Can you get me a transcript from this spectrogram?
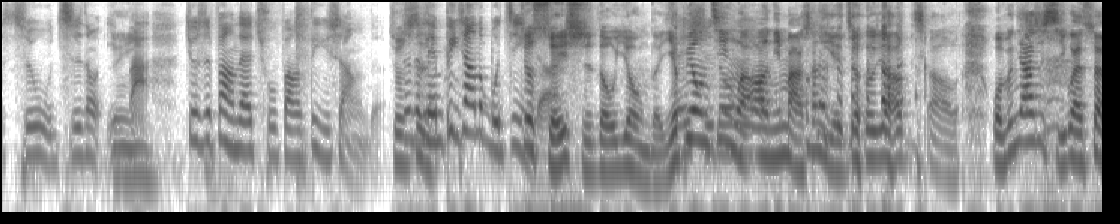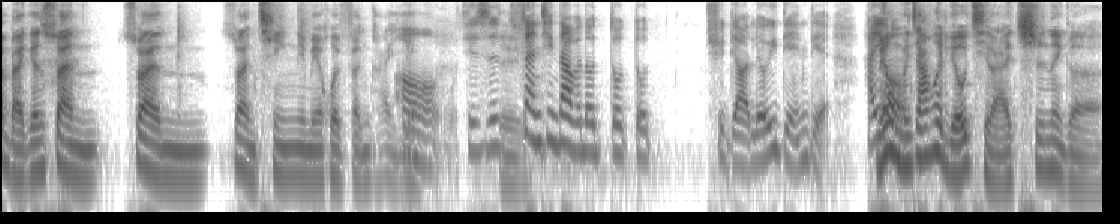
十五只那种一把，就是放在厨房地上的，就是连冰箱都不进，就随时都用的，也不用进了啊，你马上也就要炒了。我们家是习惯蒜白跟蒜蒜蒜青那边会分开用。哦，其实蒜青大部分都都都去掉，留一点点。还有我们家会留起来吃那个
